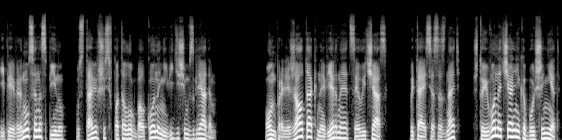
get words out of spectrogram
и перевернулся на спину, уставившись в потолок балкона невидящим взглядом. Он пролежал так, наверное, целый час, пытаясь осознать, что его начальника больше нет,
